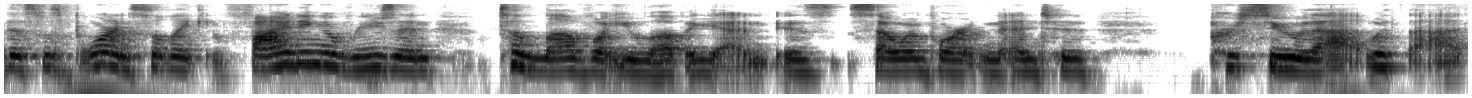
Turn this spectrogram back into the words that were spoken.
this was born. So, like, finding a reason to love what you love again is so important and to pursue that with that.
